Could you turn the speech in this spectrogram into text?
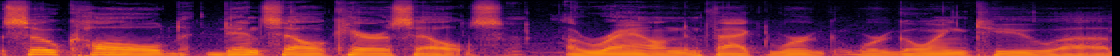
so-called Dentzel carousels around. In fact, we're we're going to uh,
